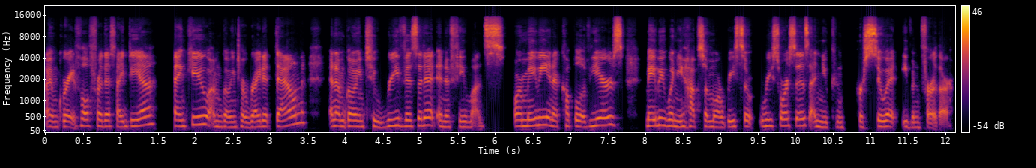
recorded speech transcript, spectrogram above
I'm grateful for this idea. Thank you. I'm going to write it down and I'm going to revisit it in a few months or maybe in a couple of years, maybe when you have some more resources and you can pursue it even further.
